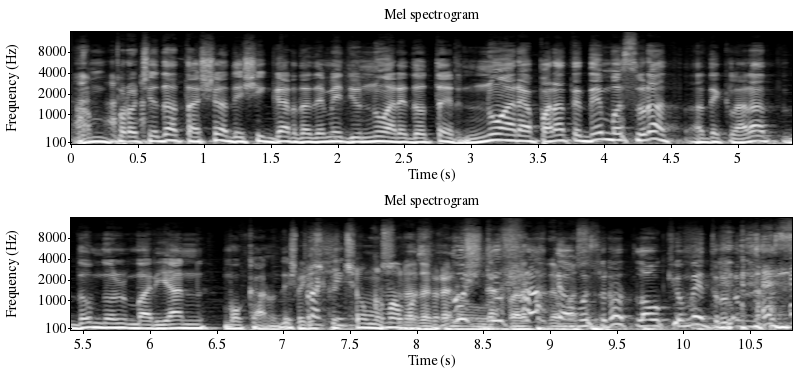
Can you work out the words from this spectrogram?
am procedat așa, deși garda de mediu nu are dotări, nu are aparate de măsurat, a declarat domnul Marian Mocanu. Deci, Păi, practic, cu ce au măsurat dacă nu nu știu, au aparate de frate, au măsură? măsurat la ochiometru, nu-mi dau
